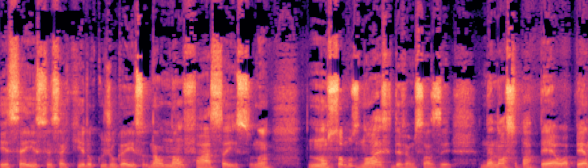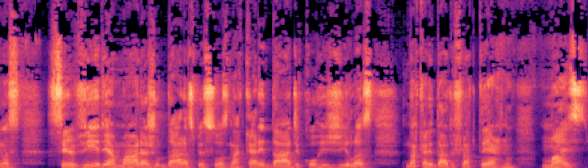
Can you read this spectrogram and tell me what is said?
Esse é isso, esse é aquilo, julga isso. Não, não faça isso, né? Não somos nós que devemos fazer. Não é nosso papel, apenas servir e amar, ajudar as pessoas na caridade, corrigi-las na caridade fraterna, mas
